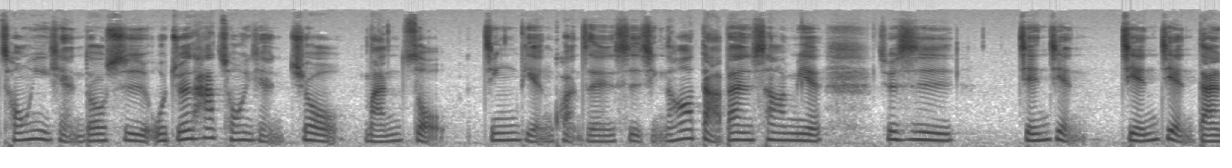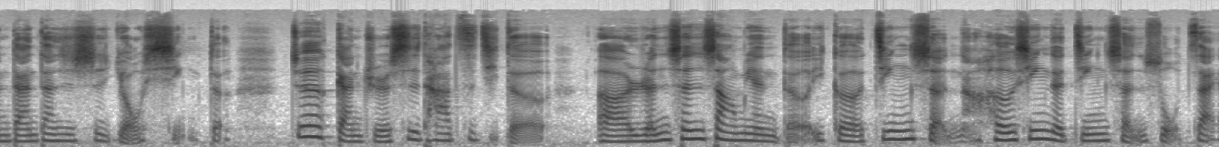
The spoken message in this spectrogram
从以前都是，我觉得他从以前就蛮走经典款这件事情，然后打扮上面就是简简简简单单，但是是有型的，就是感觉是他自己的呃人生上面的一个精神呐、啊，核心的精神所在。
